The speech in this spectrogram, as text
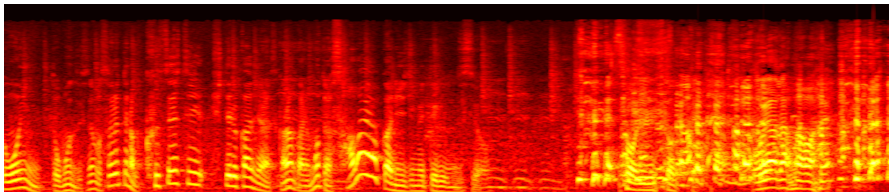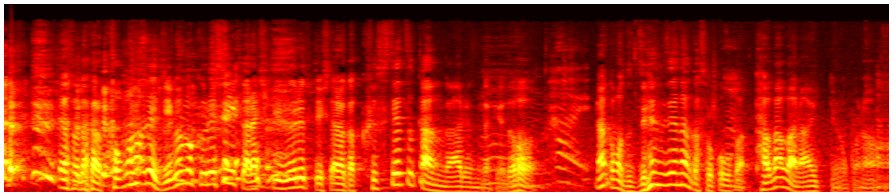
多いと思うんですでもそれってなんか屈折してる感じじゃないですか。なんかねもっとね爽やかにいじめてるんですよ、そういう人って。親玉はねいやそうだから小物で自分も苦しいから引きずるっていう人はなんか屈折感があるんだけど、はい。なんかもっと全然なんかそこがタガがないっていうのかな。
